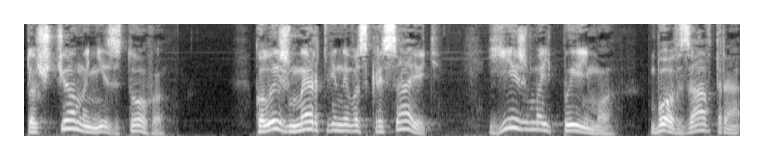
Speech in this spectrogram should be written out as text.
то що мені з того? Коли ж мертві не воскресають, їжмо й пиймо, бо взавтра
